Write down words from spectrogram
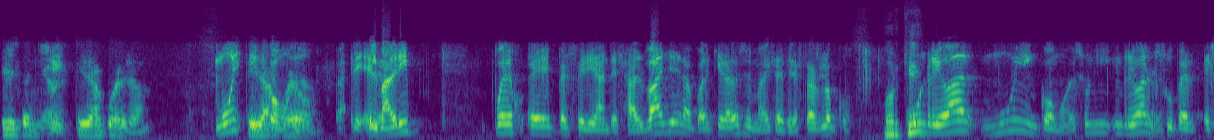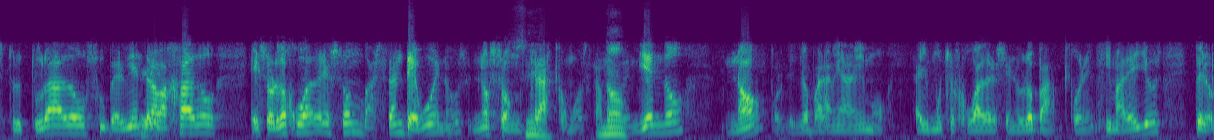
Sí, señor, Sí. estoy de acuerdo. Muy Estoy incómodo. acuerdo. El Madrid puede eh, preferir antes al Bayern, a cualquiera de esos, y me vais a decir, estás loco. ¿Por qué? Un rival muy incómodo, es un, un rival súper estructurado, súper bien Sí. trabajado. Esos dos jugadores son bastante buenos, no son Sí. cracks como estamos No. vendiendo, no, porque yo para mí ahora mismo hay muchos jugadores en Europa por encima de ellos, pero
